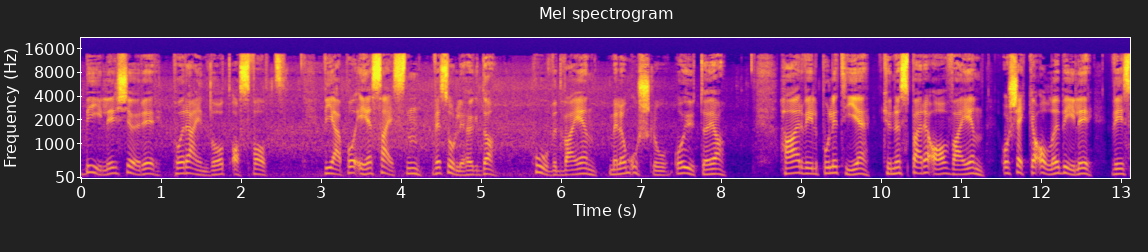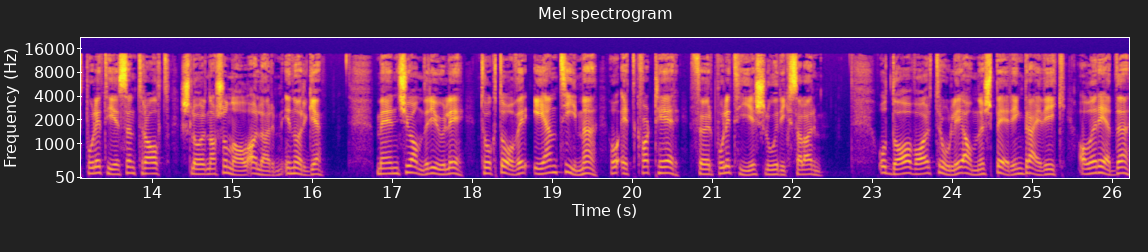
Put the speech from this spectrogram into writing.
Biler kjører på regnvåt asfalt. Vi er på E16 ved Sollihøgda, hovedveien mellom Oslo og Utøya. Her vil politiet kunne sperre av veien og sjekke alle biler hvis politiet sentralt slår nasjonal alarm i Norge. Men 22.07 tok det over én time og et kvarter før politiet slo riksalarm. Og da var trolig Anders Behring Breivik allerede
